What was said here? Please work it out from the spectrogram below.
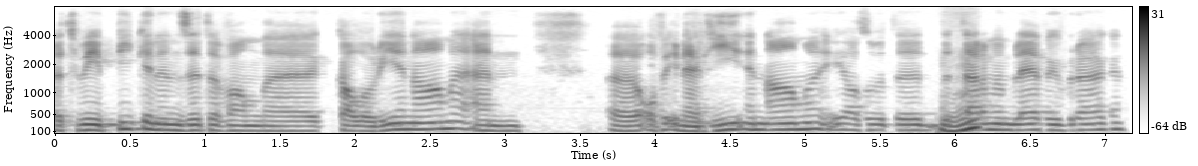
twee pieken in zitten van uh, calorieinname en, of energieinname, als we de, de mm -hmm. termen blijven gebruiken,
